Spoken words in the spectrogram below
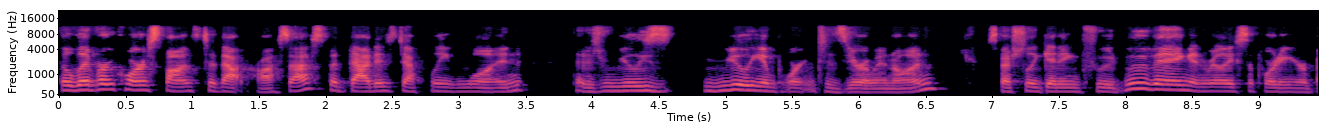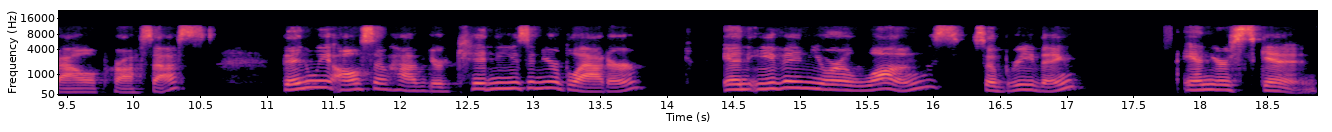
The liver corresponds to that process, but that is definitely one that is really, really important to zero in on, especially getting food moving and really supporting your bowel process. Then we also have your kidneys and your bladder and even your lungs, so breathing, and your skin.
